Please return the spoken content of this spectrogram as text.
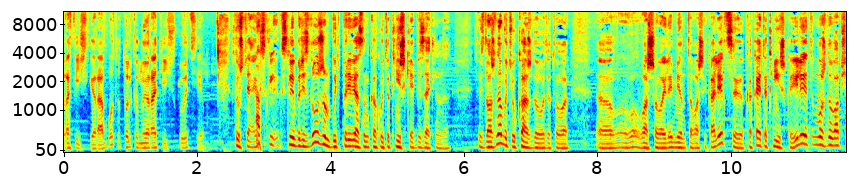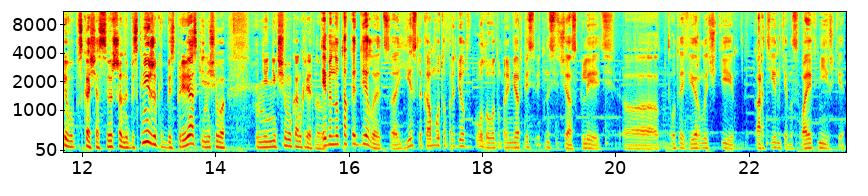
графические работы только на эротическую тему. Слушайте, а экскли- экслибрис должен быть привязан к какой-то книжке обязательно? То есть должна быть у каждого вот этого э, вашего элемента вашей коллекции какая-то книжка? Или это можно вообще выпускать сейчас совершенно без книжек, без привязки, ничего, ни, ни к чему конкретному? Именно так и делается. Если кому-то придет в голову, например, действительно сейчас клеить э, вот эти ярлычки, картинки на свои книжки,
